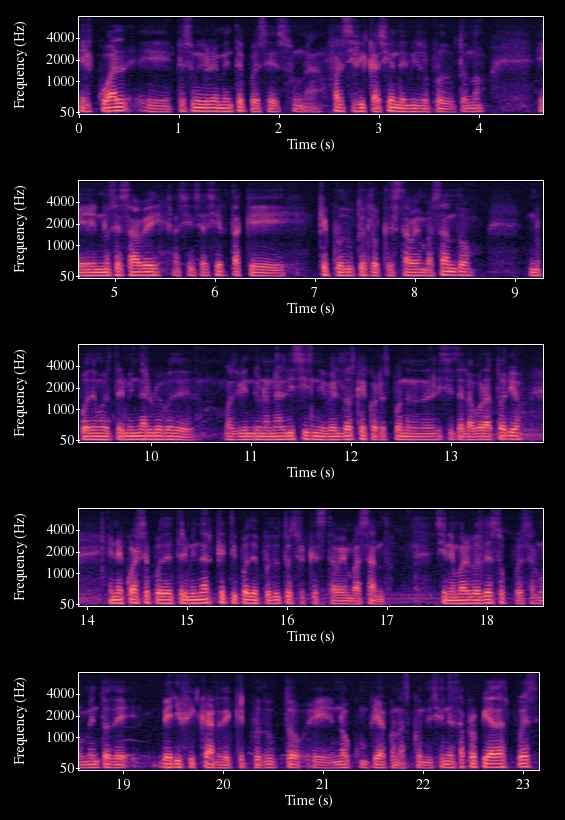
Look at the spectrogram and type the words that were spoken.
el cual eh, presumiblemente pues es una falsificación del mismo producto. No, eh, no se sabe a ciencia cierta qué, qué producto es lo que se estaba envasando, no podemos determinar luego de más bien de un análisis nivel 2 que corresponde al análisis de laboratorio en el cual se puede determinar qué tipo de producto es el que se estaba envasando. Sin embargo de eso, pues al momento de verificar de que el producto eh, no cumplía con las condiciones apropiadas, pues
